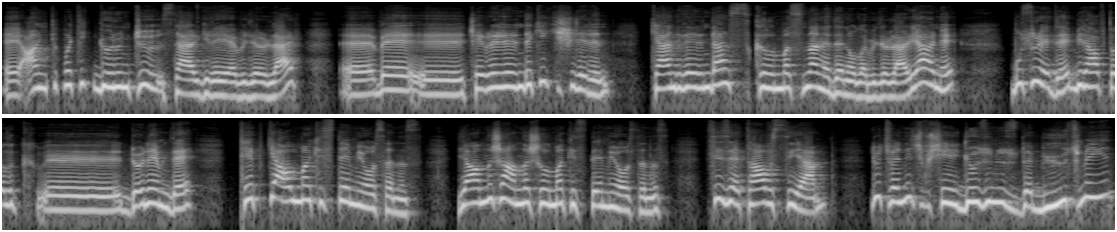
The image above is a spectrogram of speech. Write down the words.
E, antipatik görüntü sergileyebilirler. E, ve e, çevrelerindeki kişilerin kendilerinden sıkılmasına neden olabilirler. Yani bu sürede bir haftalık e, dönemde tepki almak istemiyorsanız, yanlış anlaşılmak istemiyorsanız size tavsiyem lütfen hiçbir şeyi gözünüzde büyütmeyin,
